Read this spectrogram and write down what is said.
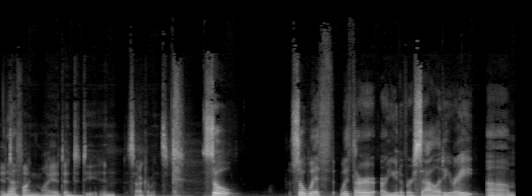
and Yeah. to find my identity in the sacraments. So, so with with our our universality, right? Um,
